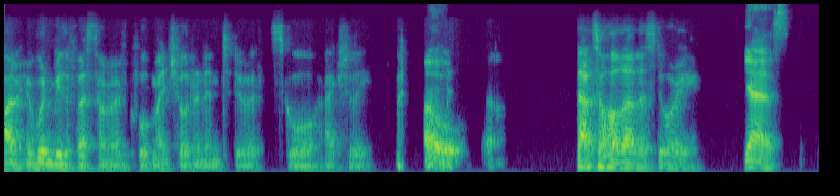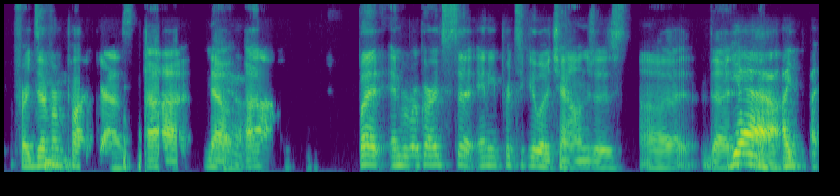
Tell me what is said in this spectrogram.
I, it wouldn't be the first time I've called my children in to do a score. Actually, oh that's a whole other story. yes for a different podcast uh no Yeah. uh, but in regards to any particular challenges uh that yeah I, I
